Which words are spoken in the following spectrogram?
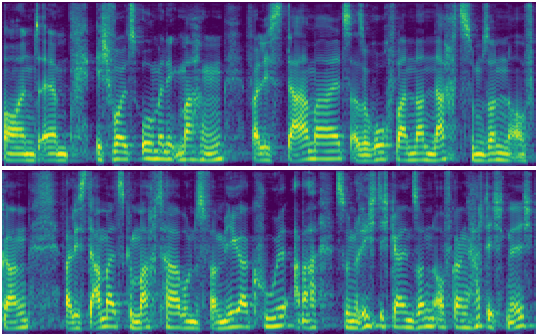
Und ähm, ich wollte es unbedingt machen, weil ich es damals, also hochwandern nachts zum Sonnenaufgang, weil ich es damals gemacht habe und es war mega cool, aber so einen richtig geilen Sonnenaufgang hatte ich nicht.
